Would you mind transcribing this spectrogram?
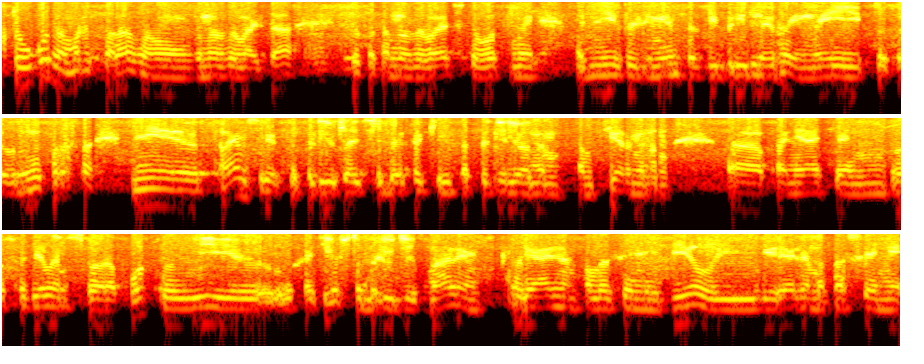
кто угодно может по-разному называть, да, кто-то там называет, что вот мы одни из элементов гибридной войны, и кто-то, ну, просто не стараемся как-то подъезжать себя каким-то определенным там термином, э, понятием, просто делаем свою работу и хотим, чтобы люди знали в реальном положении дел и в реальном отношении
